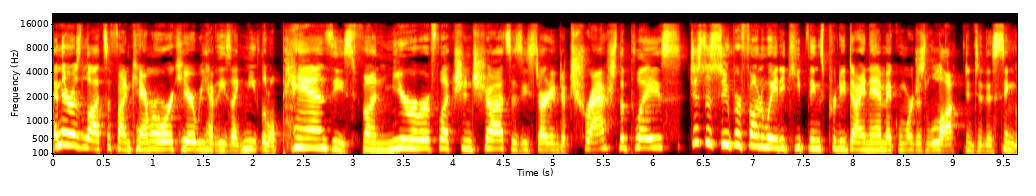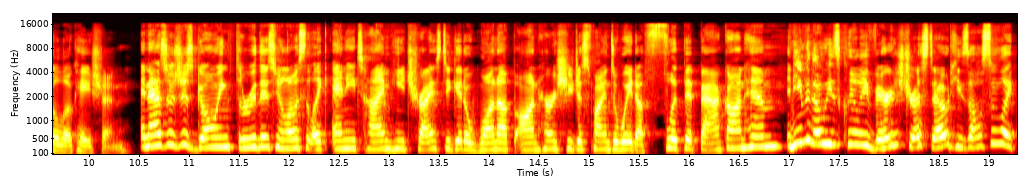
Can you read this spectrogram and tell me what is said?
And there is lots of fun camera work here. We have these like neat little pans, these fun mirror reflection shots as he's starting to trash the place. Just a super fun way to keep things pretty dynamic when we're just locked into this single location. And as there's just going through this, you'll notice that like anytime he tries to get a one up on her, she just finds a way to flip it back on him. And even though he's clearly very stressed out, he's also like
